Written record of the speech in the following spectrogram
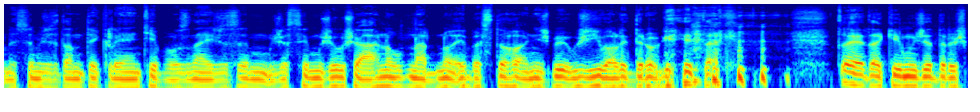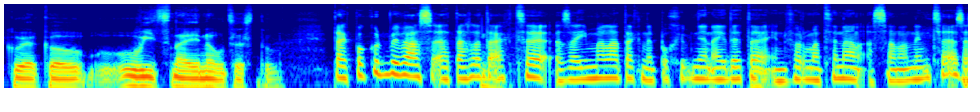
myslím, že tam ty klienti poznají, že, se, že si můžou šáhnout na dno i bez toho, aniž by užívali drogy, tak to je taky může trošku jako uvíc na jinou cestu. Tak pokud by vás eh, tahle ta akce zajímala, tak nepochybně najdete informace na sanonym.cz.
